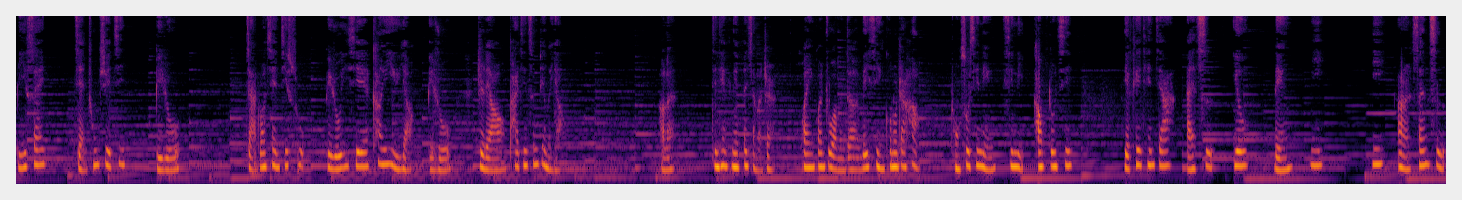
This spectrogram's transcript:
鼻塞减充血剂；比如甲状腺激素；比如一些抗抑郁药；比如治疗帕金森病的药。好了，今天跟您分享到这儿，欢迎关注我们的微信公众账号“重塑心灵心理康复中心”。也可以添加 S U 零一一二三四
